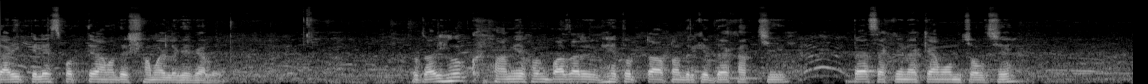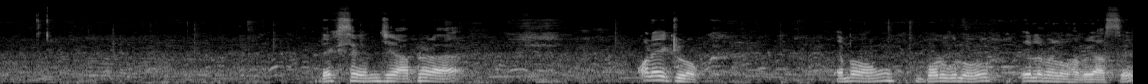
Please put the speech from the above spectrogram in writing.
গাড়ি প্লেস করতে আমাদের সময় লেগে গেল। তো যাই হোক, আমি এখন বাজারের ভেতরটা আপনাদেরকে দেখাচ্ছি। বেচা কিনা কেমন চলছে। দেখছেন যে আপনারা অনেক লোক এবং গরুগুলো এলোমেলোভাবে আছে।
